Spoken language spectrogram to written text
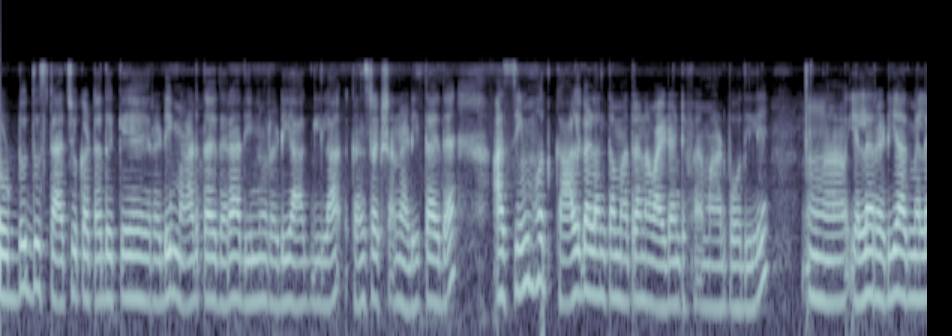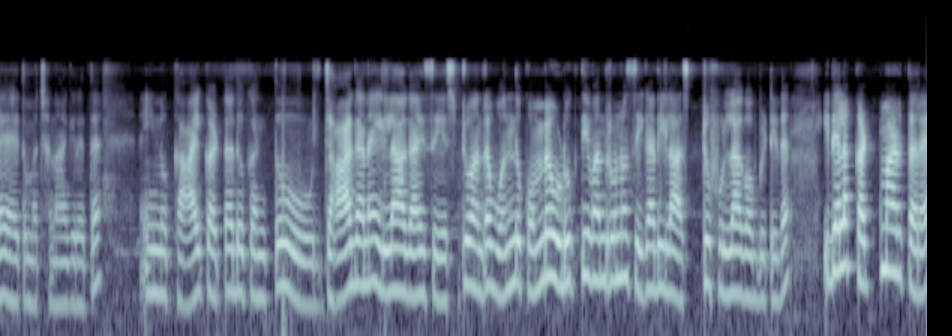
ದೊಡ್ಡದು ಸ್ಟ್ಯಾಚು ಕಟ್ಟೋದಕ್ಕೆ ರೆಡಿ ಮಾಡ್ತಾ ಇದ್ದಾರೆ. ಅದು ಇನ್ನೂ ರೆಡಿ ಆಗಿಲ್ಲ. ಕನ್ಸ್ಟ್ರಕ್ಷನ್ ನಡೀತಾ ಇದೆ. ಆ ಸಿಂಹದ ಕಾಲುಗಳಂತ ಮಾತ್ರ ನಾವು ಐಡೆಂಟಿಫೈ ಮಾಡ್ಬೋದು ಇಲ್ಲಿ. ಎಲ್ಲ ರೆಡಿ ಆದಮೇಲೆ ತುಂಬ ಚೆನ್ನಾಗಿರುತ್ತೆ. ಇನ್ನು ಕಾಯಿ ಕಟ್ಟೋದಕ್ಕಂತೂ ಜಾಗನೇ ಇಲ್ಲ ಗಾಯ್ಸ್ ಎಷ್ಟು ಅಂದರೆ ಒಂದು ಕೊಂಬೆ ಹುಡುಕ್ತೀವಂದ್ರೂ ಸಿಗೋದಿಲ್ಲ. ಅಷ್ಟು ಫುಲ್ಲಾಗಿ ಹೋಗ್ಬಿಟ್ಟಿದೆ. ಇದೆಲ್ಲ ಕಟ್ ಮಾಡ್ತಾರೆ.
